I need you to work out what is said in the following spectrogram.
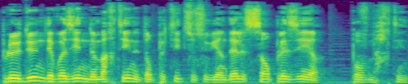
plus d'une des voisines de Martine étant petite se souvient d'elle sans plaisir. Pauvre Martine.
